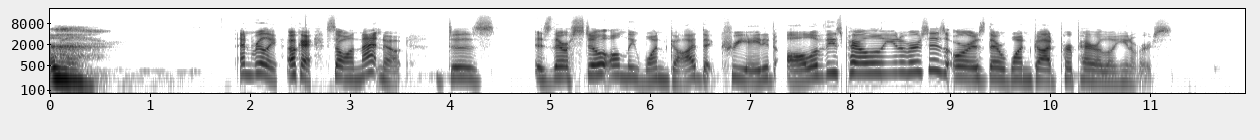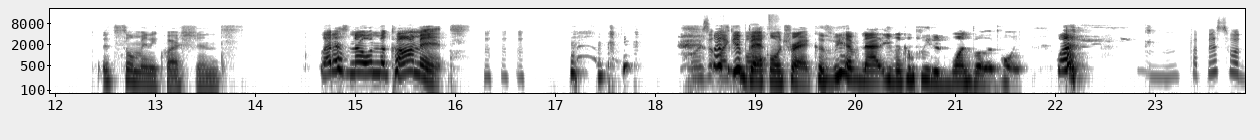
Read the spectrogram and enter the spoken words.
And really, okay, so on that note, does is there still only one god that created all of these parallel universes or is there one god per parallel universe? it's so many questions. Let us know in the comments. Or is it Let's like get back on track because we have not even completed one bullet point. This one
